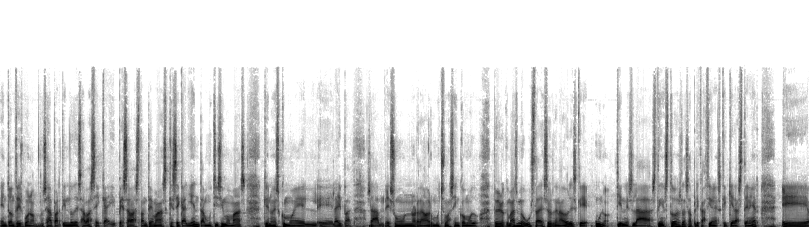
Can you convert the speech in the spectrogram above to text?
Entonces, bueno, o sea, partiendo de esa base que pesa bastante más, que se calienta muchísimo más, que no es como el, iPad. O sea, es un ordenador mucho más incómodo. Pero lo que más me gusta de ese ordenador es que, uno, tienes, las, tienes todas las aplicaciones que quieras tener eh,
